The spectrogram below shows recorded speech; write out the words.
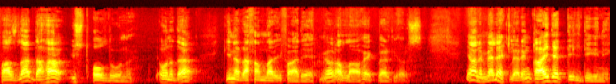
fazla daha üst olduğunu. Onu da yine rakamlar ifade etmiyor. Allahu Ekber diyoruz. Yani meleklerin kaydedildiğini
